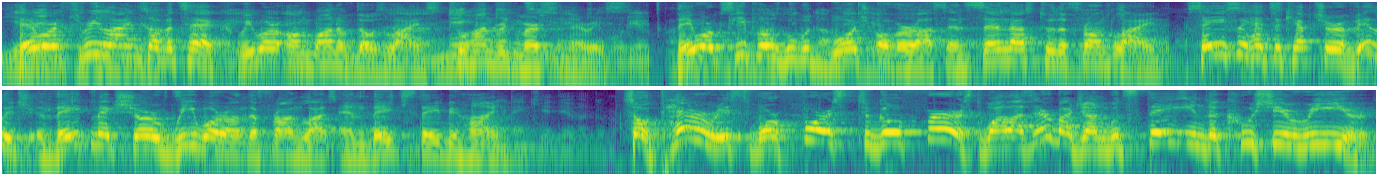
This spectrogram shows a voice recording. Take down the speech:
There were three lines of attack. We were on one of those lines, 200 mercenaries. They were people who would watch over us and send us to the front line. Say if we had to capture a village, they'd make sure we were on the front line and they'd stay behind. So terrorists were forced to go first, while Azerbaijan would stay in the cushy rear.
